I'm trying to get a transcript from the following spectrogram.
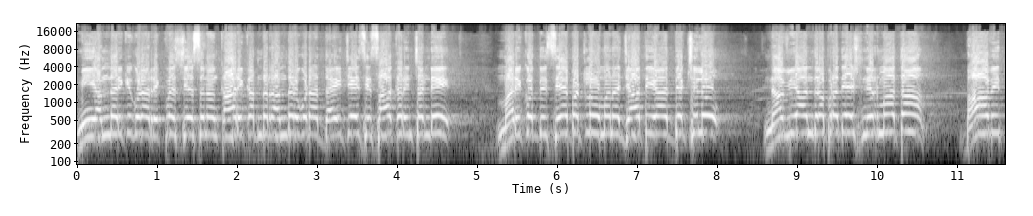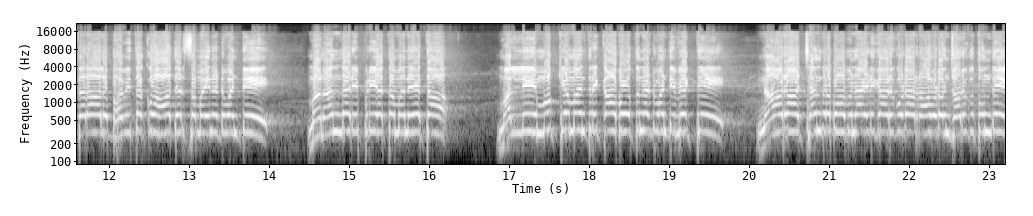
మీ అందరికీ కూడా రిక్వెస్ట్ చేస్తున్నాం. కార్యకర్తలు అందరూ కూడా దయచేసి సహకరించండి. మరికొద్ది సేపట్లో మన జాతీయ అధ్యక్షులు నవ్యాంధ్రప్రదేశ్ నిర్మాత భావి తరాల భవితకు ఆదర్శమైనటువంటి మనందరి ప్రియతమ నేత మళ్ళీ ముఖ్యమంత్రి కాబోతున్నటువంటి వ్యక్తి నారా చంద్రబాబు నాయుడు గారు కూడా రావడం జరుగుతుంది.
